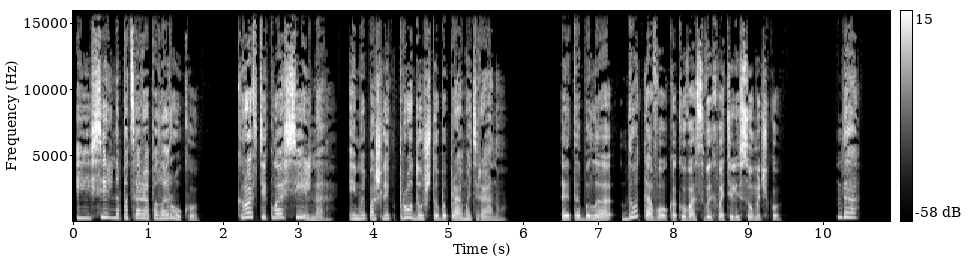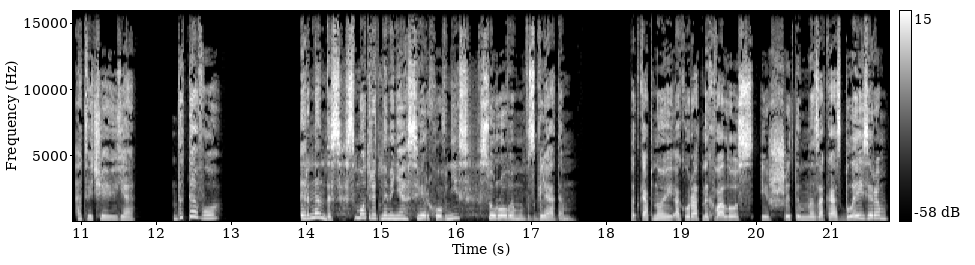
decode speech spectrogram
и сильно поцарапала руку. Кровь текла сильно, и мы пошли к пруду, чтобы промыть рану. Это было до того, как у вас выхватили сумочку? Да, отвечаю я. До того. Эрнандес смотрит на меня сверху вниз суровым взглядом. Под копной аккуратных волос и сшитым на заказ блейзером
